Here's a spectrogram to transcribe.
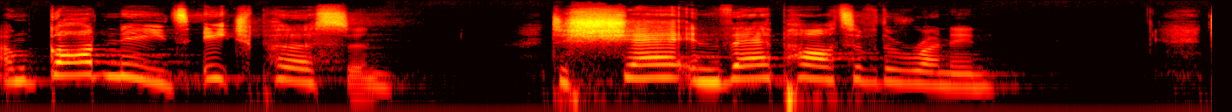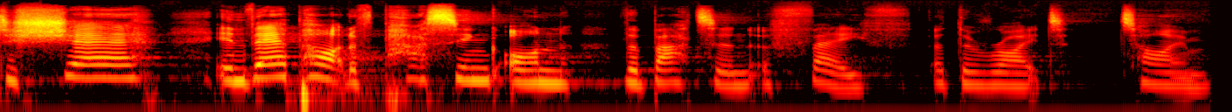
And God needs each person to share in their part of the running, to share in their part of passing on the baton of faith at the right time.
